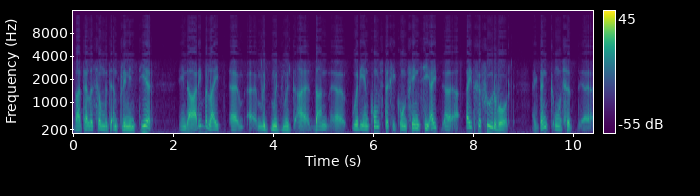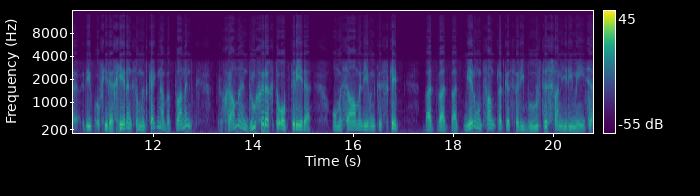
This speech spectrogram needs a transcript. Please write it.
wat hulle sou moet implementeer en daardie beleid uh, uh, moet moet moet uh, dan uh, oor die konvensie uit uh, uitgevoer word. Ek dink ons het uh, die of die regering sou moet kyk na beplanning, programme en doelgerigte optrede om 'n samelewing te skep wat wat wat meer ontvanklik is vir die behoeftes van hierdie mense.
